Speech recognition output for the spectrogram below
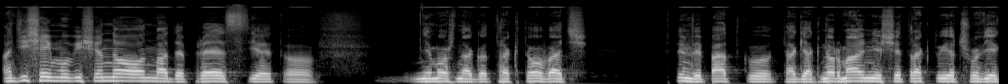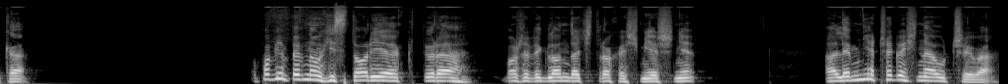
A dzisiaj mówi się, no on ma depresję, to nie można go traktować w tym wypadku tak, jak normalnie się traktuje człowieka. Opowiem pewną historię, która może wyglądać trochę śmiesznie, ale mnie czegoś nauczyła.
